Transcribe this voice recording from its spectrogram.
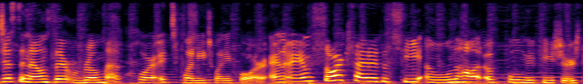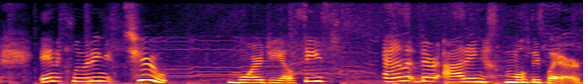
just announced their roadmap for 2024, and I am so excited to see a lot of cool new features, including two more DLCs, and they're adding multiplayer.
